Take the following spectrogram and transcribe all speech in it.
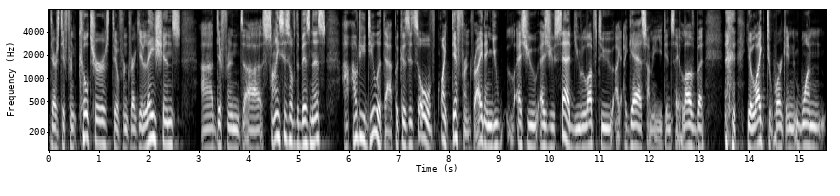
there's different cultures, different regulations, uh, different uh, sizes of the business. How, how, do you deal with that? Because it's all quite different, right? And you, as you as you said, you love to. I, I guess. I mean, you didn't say love, but you like to work in one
